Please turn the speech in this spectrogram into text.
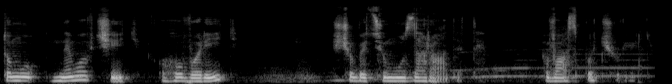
Тому не мовчіть, говоріть, щоби цьому зарадити. Вас почують.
